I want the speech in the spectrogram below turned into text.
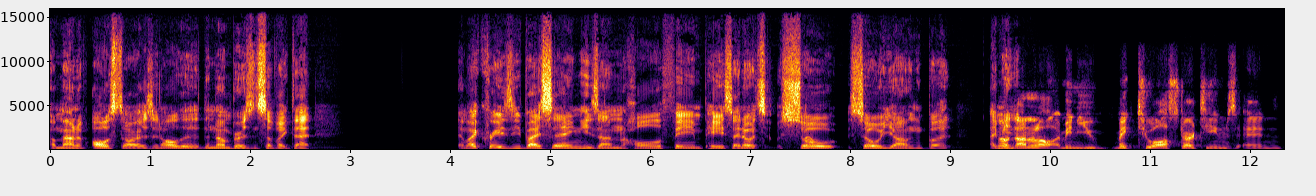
amount of All Stars and all the the numbers and stuff like that. Am I crazy by saying he's on Hall of Fame pace? I know it's so so young, but I no, mean, not at all. I mean, you make two All Star teams and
